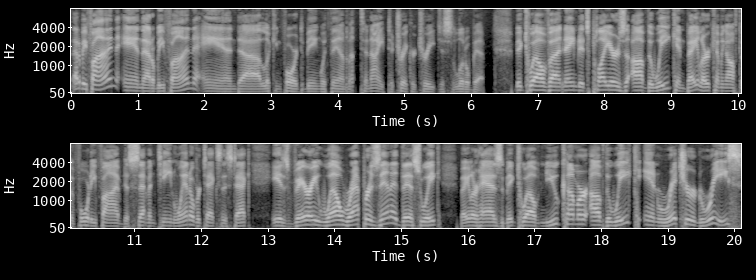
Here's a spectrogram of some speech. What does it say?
that'll be fine, and that'll be fun, and uh, looking forward to being with them tonight to trick or treat just a little bit. Big 12 uh, named its Players of the Week, and Baylor, coming off the 45 to 17 win over Texas Tech, is very well represented this week. Baylor has the Big 12 Newcomer of the Week in Richard Reese.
